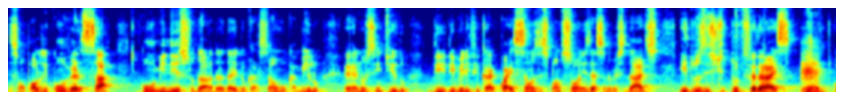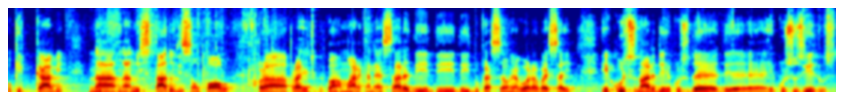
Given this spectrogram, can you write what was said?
de São Paulo, de conversar com o ministro da, da, da Educação, o Camilo, é, no sentido de, de, verificar quais são as expansões dessas universidades e dos institutos federais, o que cabe na, na, no estado de São Paulo para a gente colocar uma marca nessa área de, de, de, educação e agora vai sair recursos na área de recursos, de, de é, recursos hídricos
